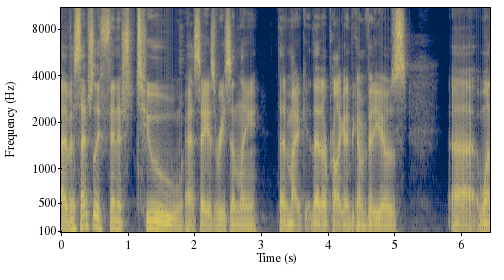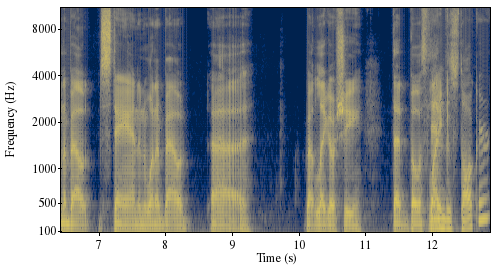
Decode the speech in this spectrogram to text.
I've essentially finished two essays recently that might that are probably going to become videos. Uh, one about Stan and one about uh, about Lego She. That both and like the stalker.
